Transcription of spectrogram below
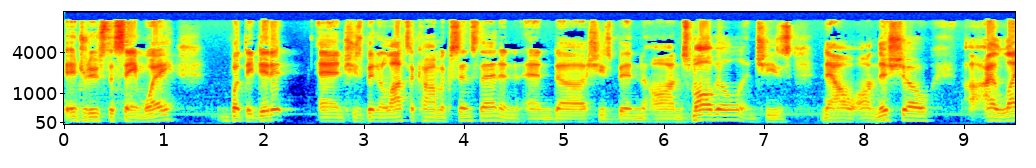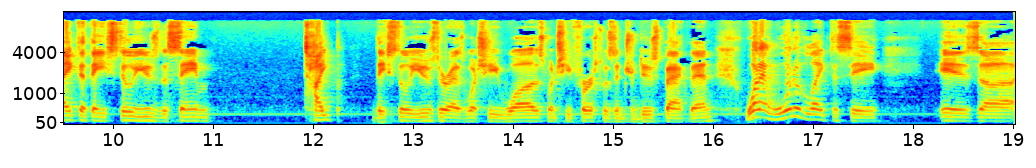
introduced the same way, but they did it and she's been in lots of comics since then, and and uh, she's been on Smallville, and she's now on this show. I like that they still use the same type. They still used her as what she was when she first was introduced back then. What I would have liked to see is, uh,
